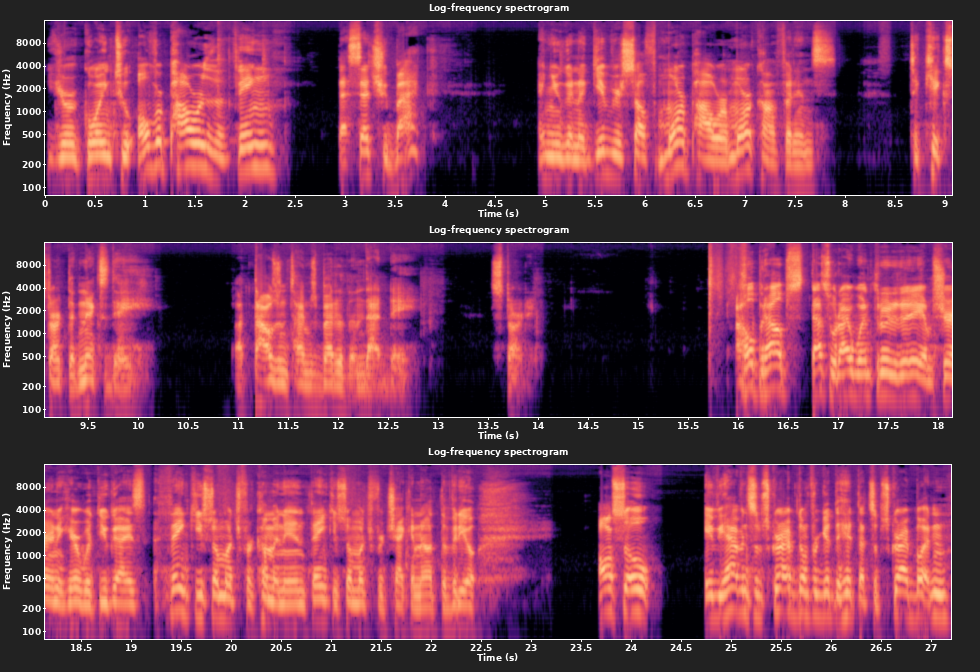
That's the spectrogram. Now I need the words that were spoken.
You're going to overpower the thing that sets you back, and you're going to give yourself more power, more confidence to kickstart the next day a thousand times better than that day started. I hope it helps. That's what I went through today. I'm sharing it here with you guys. Thank you so much for coming in. Thank you so much for checking out the video. Also, if you haven't subscribed, don't forget to hit that subscribe button.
